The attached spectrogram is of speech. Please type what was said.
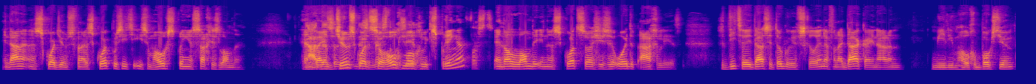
en daarna een squat jump. Dus vanuit squatpositie iets omhoog springen, zachtjes landen. En Ja, bij een jump squat zo hoog mogelijk springen Vast. en dan landen in een squat zoals je ze ooit hebt aangeleerd. Dus die twee, daar zit ook weer verschil in. En vanuit daar kan je naar een medium hoge boxjump,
